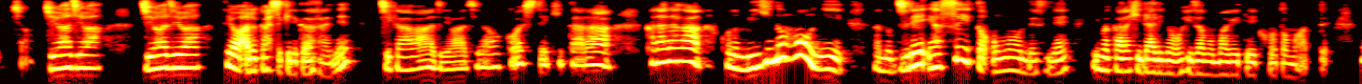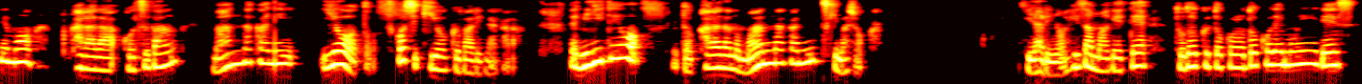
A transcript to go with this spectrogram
よいしょじわじわ、じわじわ手を歩かしてきてくださいね。内側、じわじわ起こしてきたら、体がこの右の方にあのずれやすいと思うんですね。今から左のお膝も曲げていくこともあって。でも、体、骨盤、真ん中にいようと少し気を配りながら。で右手を、えっと、体の真ん中につきましょうか。左の膝曲げて、届くところどこでもいいです。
